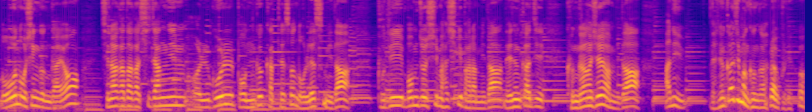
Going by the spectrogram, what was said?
노원 오신 건가요? 지나가다가 시장님 얼굴 본 것 같아서 놀랬습니다. 부디 몸 조심 하시기 바랍니다. 내년까지 건강하셔야 합니다. 아니, 내년까지만 건강하라고요.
